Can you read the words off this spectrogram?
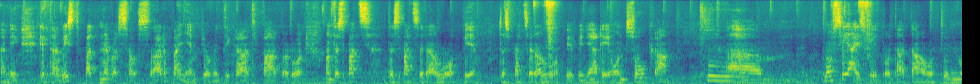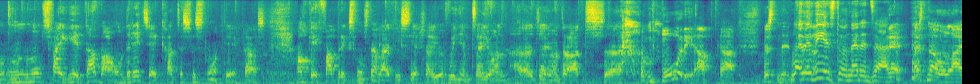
laimīgi, tā vista pat nevar savu svaru paņemt, jo viņi tik ātri pārbaro. Un tas pats, tas pats ir ar lopiem. Tas pats ir ar lopiem. Viņi arī un cūkām. Mm. Um, mums ir jāizglīto tā tauta, un, un mums vajag iet dabā un redzēt, kā tas viss notiekās. Ok, fabriks mums nelaidīs iekšā, jo viņiem ceļon, ceļon drāts mūri apkārt. Tas ne, lai neviens to neredzētu. Ne, tas nav, lai,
